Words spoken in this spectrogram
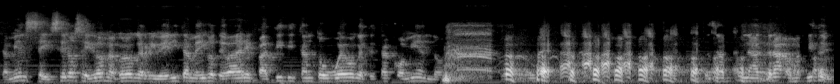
también 6-0, 6-2. Me acuerdo que Riverita me dijo: Te va a dar hepatitis, tanto huevo que te estás comiendo. O sea, una tra- ¿viste?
